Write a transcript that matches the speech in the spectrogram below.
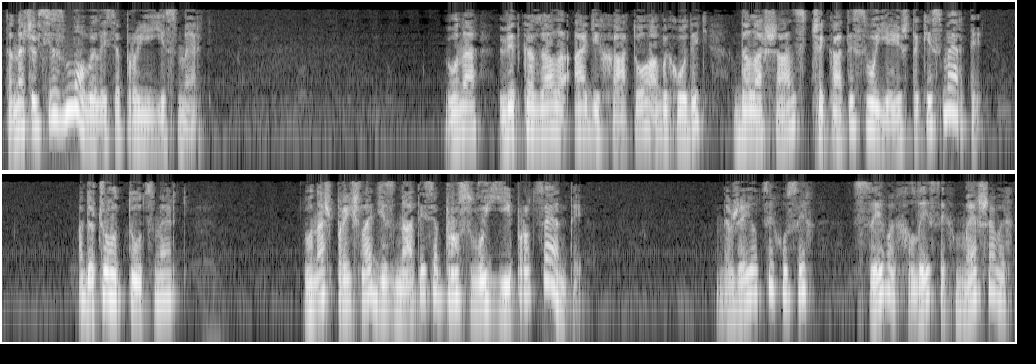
Та наче всі змовилися про її смерть. Вона відказала Аді хату, а виходить, дала шанс чекати своєї ж таки смерти. А до чого тут смерть? Вона ж прийшла дізнатися про свої проценти. Невже й оцих усіх сивих, лисих, мешавих,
